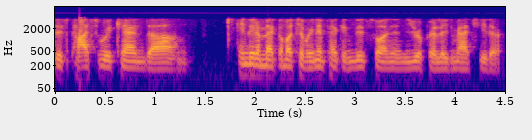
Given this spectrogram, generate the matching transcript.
this past weekend. Um, he didn't make much of an impact in this one in the European League match either.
